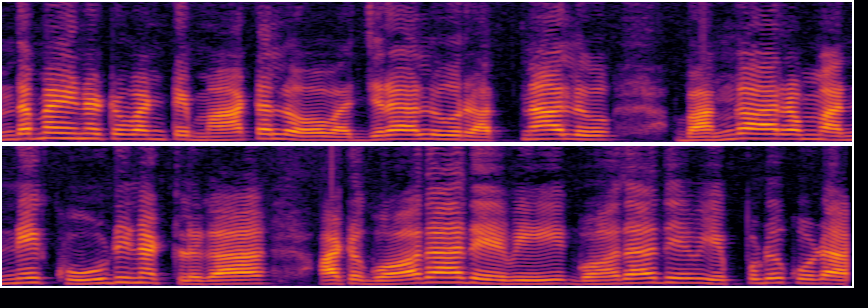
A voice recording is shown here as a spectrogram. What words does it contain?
అందమైనటువంటి మాటలో వజ్రాలు రత్నాలు బంగారం అన్నీ కూడినట్లుగా అటు గోదాదేవి గోదాదేవి ఎప్పుడూ కూడా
